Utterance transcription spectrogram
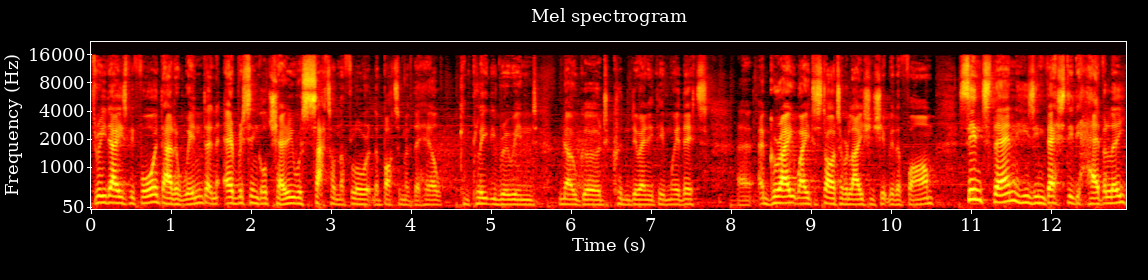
Three days before, it had a wind and every single cherry was sat on the floor at the bottom of the hill, completely ruined, no good, couldn't do anything with it. A great way to start a relationship with a farm. Since then, he's invested heavily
